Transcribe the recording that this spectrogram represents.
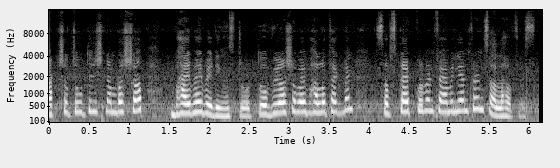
আটশো চৌত্রিশ নম্বর শপ ভাই ভাই বেডিং স্টোর তো বিওর সবাই ভালো থাকবেন সাবস্ক্রাইব করবেন ফ্যামিলি অ্যান্ড ফ্রেন্ডস আল্লাহ হাফিজ।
